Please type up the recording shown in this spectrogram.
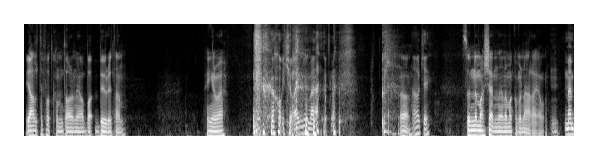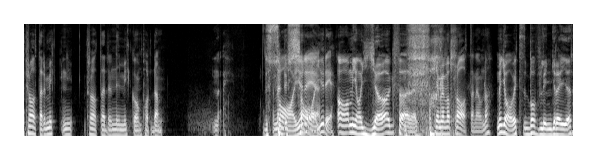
Jag har alltid fått kommentaren när jag har burit den. Hänger du med? Ja, jag hänger med. Ja. Ja, okej. Så när man känner när man kommer nära, ja. Mm. Men pratade, mycket, ni, pratade ni mycket om podden? Nej. Du Men sa, du ju, sa det. ju det. Ja men jag ljög för det. Okej men vad pratade ni om då? Men jag vet inte, bowlinggrejer.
